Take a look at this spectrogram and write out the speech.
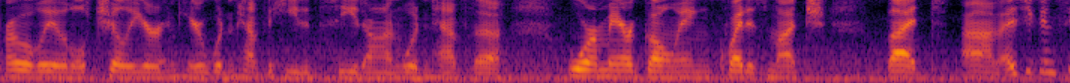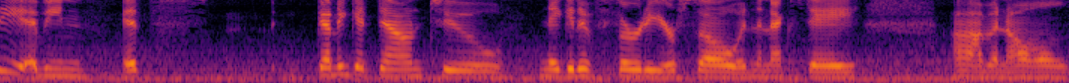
probably a little chillier in here, wouldn't have the heated seat on, wouldn't have the warm air going quite as much. But um, as you can see, I mean, it's going to get down to negative 30 or so in the next day. Um, and I'll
